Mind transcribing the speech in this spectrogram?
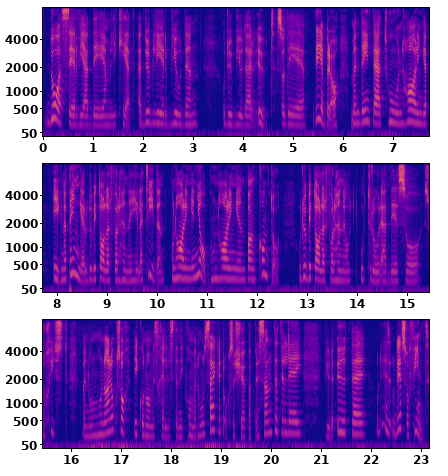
då ser vi att det är jämlikhet. Att du blir bjuden och du bjuder ut. Så det, det är bra. Men det är inte att hon har inga egna pengar och du betalar för henne hela tiden. Hon har ingen jobb, hon har ingen bankkonto. Och du betalar för henne och, och tror att det är så, så schysst. Men om hon är också ekonomiskt självständig kommer hon säkert också köpa presenter till dig, bjuda ut dig. Och det, och det är så fint.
